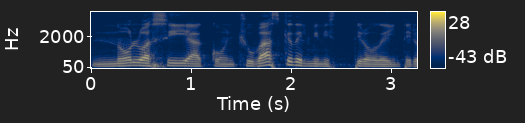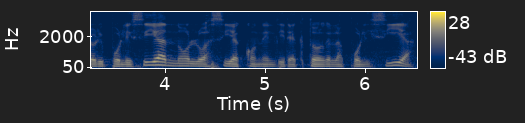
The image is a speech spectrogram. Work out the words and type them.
no lo hacía con Chubasque del Ministerio de Interior y Policía, no lo hacía con el director de la policía.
